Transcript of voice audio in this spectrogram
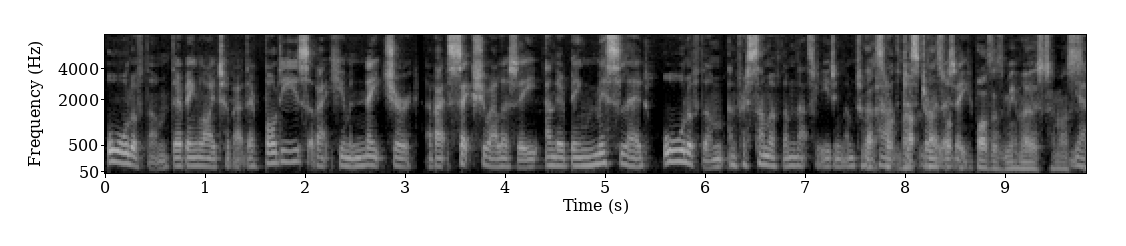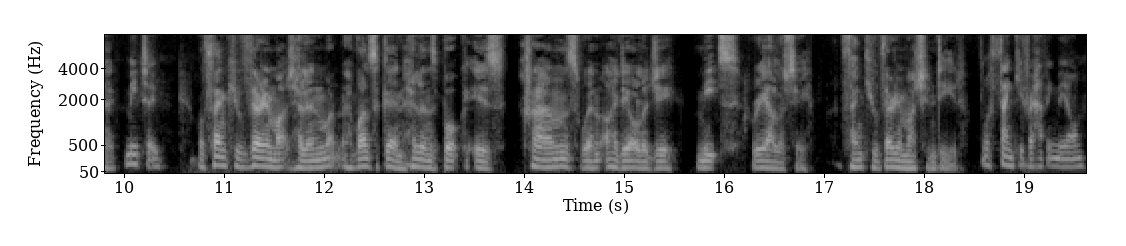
All of them. They're being lied to about their bodies, about human nature, about sexuality, and they're being misled, all of them, and for some of them, that's leading them to That's a what, path that, to that's what bothers me most, I must Yeah, say. me too. Well, thank you very much, Helen. Once again, Helen's book is Trans When Ideology Meets Reality. Thank you very much indeed. Well, thank you for having me on.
